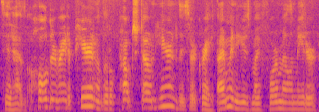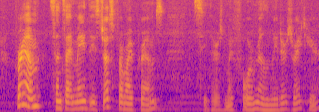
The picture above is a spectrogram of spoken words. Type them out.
See it has a holder right up here and a little pouch down here, and these are great. I'm going to use my 4 millimeter Prym since I made these just for my Pryms. See there's my 4 millimeters right here.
